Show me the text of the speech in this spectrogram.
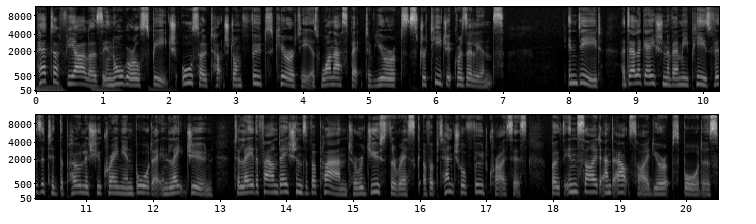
Petr Fiala's inaugural speech also touched on food security as one aspect of Europe's strategic resilience. Indeed, a delegation of MEPs visited the Polish Ukrainian border in late June to lay the foundations of a plan to reduce the risk of a potential food crisis both inside and outside Europe's borders.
